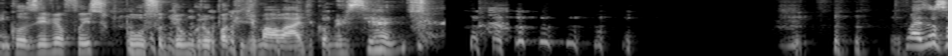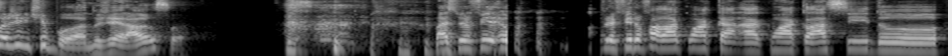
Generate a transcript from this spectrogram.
Inclusive, eu fui expulso de um grupo aqui de Mauá de comerciante. mas eu sou gente boa, no geral eu sou. Mas prefiro, eu prefiro falar com a, com a classe do,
